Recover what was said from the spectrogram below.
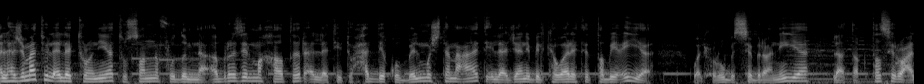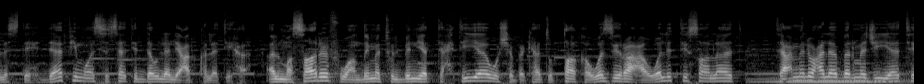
الهجمات الإلكترونية تصنف ضمن أبرز المخاطر التي تحدق بالمجتمعات إلى جانب الكوارث الطبيعية والحروب السبرانية لا تقتصر على استهداف مؤسسات الدولة لعرقلتها. المصارف وأنظمة البنية التحتية وشبكات الطاقة والزراعة والاتصالات تعمل على برمجيات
